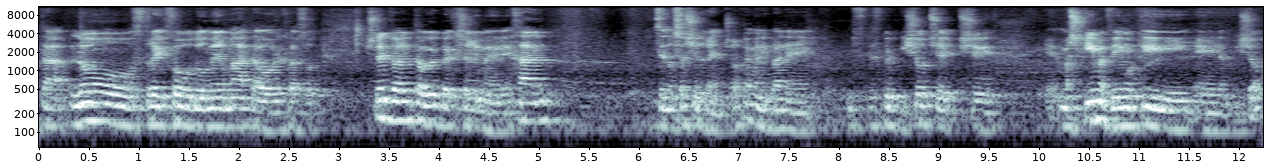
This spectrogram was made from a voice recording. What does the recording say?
אתה לא straight forward אומר מה אתה הולך לעשות. שני דברים טעויות בהקשרים האלה. אחד, זה נושא של רנץ'. הרבה פעמים אני בא להשתתף בפגישות שמשקיעים מביאים אותי אה, לפגישות,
